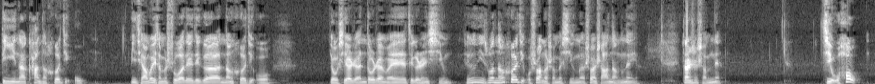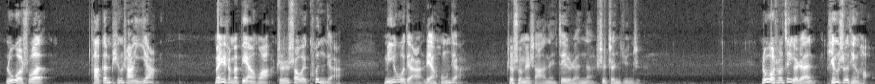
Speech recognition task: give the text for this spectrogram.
第一呢，看他喝酒。以前为什么说的这个能喝酒，有些人都认为这个人行。其实你说能喝酒算个什么行啊？算啥能耐呀？但是什么呢？酒后如果说他跟平常一样，没什么变化，只是稍微困点迷糊点脸红点这说明啥呢？这个人呢是真君子。如果说这个人平时挺好，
